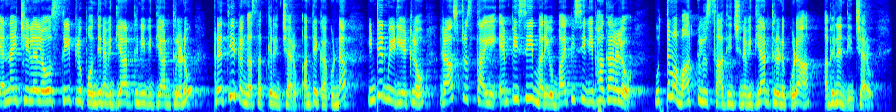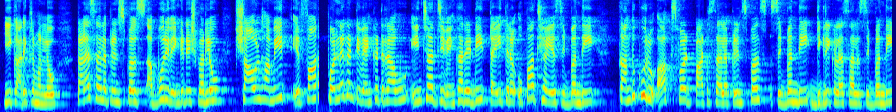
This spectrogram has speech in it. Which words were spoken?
ఎన్ఐటీలలో సీట్లు పొందిన విద్యార్థిని విద్యార్థులను ప్రత్యేకంగా సత్కరించారు. అంతేకాకుండా ఇంటర్మీడియట్లో రాష్ట్ర స్థాయి ఎంపీసీ మరియు బైపీసీ విభాగాలలో ఉత్తమ మార్కులు సాధించిన విద్యార్థులను కూడా అభినందించారు. ఈ కార్యక్రమంలో కళాశాల ప్రిన్సిపల్స్ అబ్బూరి వెంకటేశ్వర్లు షావుల్ హమీద్ ఇర్ఫాన్ పొన్నగంటి వెంకటరావు ఇన్ఛార్జి వెంకారెడ్డి తదితర ఉపాధ్యాయ సిబ్బంది కందుకూరు ఆక్స్ఫర్డ్ పాఠశాల ప్రిన్సిపల్స్ సిబ్బంది డిగ్రీ కళాశాల సిబ్బంది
